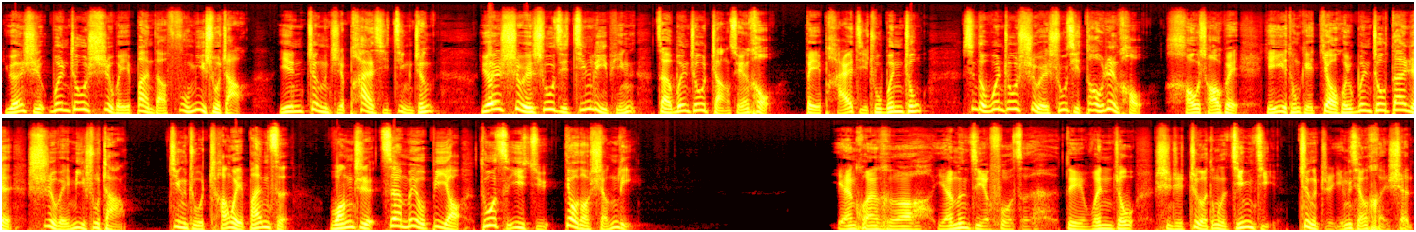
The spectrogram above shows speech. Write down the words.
原是温州市委办的副秘书长，因政治派系竞争，原市委书记金立平在温州掌权后被排挤出温州。新的温州市委书记到任后，侯朝贵也一同给调回温州担任市委秘书长，进驻常委班子。王志自然没有必要多此一举调到省里。严宽和、严文杰父子对温州甚至浙东的经济。政治影响很深，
